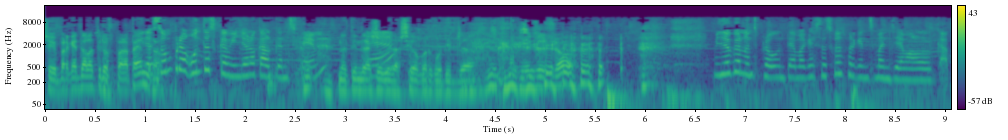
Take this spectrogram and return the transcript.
sigui, per què te la tires per Mira, aprendre? són preguntes que millor no cal que ens fem. No tindràs eh? jubilació per cotitzar. Què és això? Millor que no ens preguntem aquestes coses perquè ens mengem el cap.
